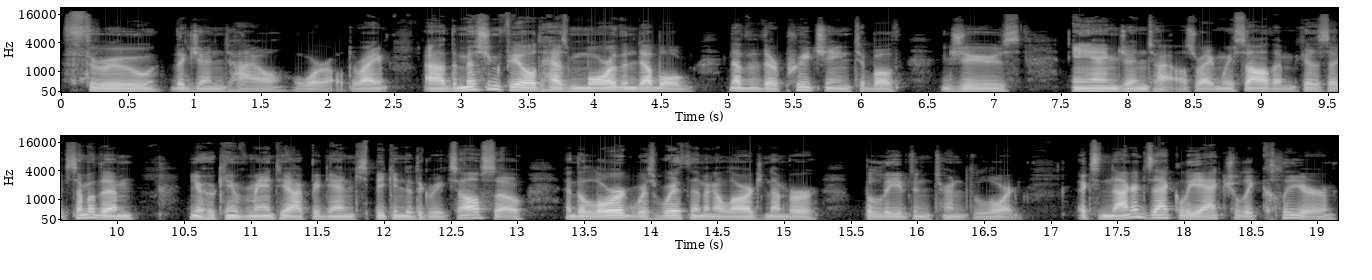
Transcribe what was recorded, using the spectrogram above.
through the Gentile world, right? Uh, the mission field has more than doubled now that they're preaching to both Jews and Gentiles, right? And we saw them because like some of them you know, who came from Antioch began speaking to the Greeks also, and the Lord was with them, and a large number believed and turned to the Lord. It's not exactly actually clear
